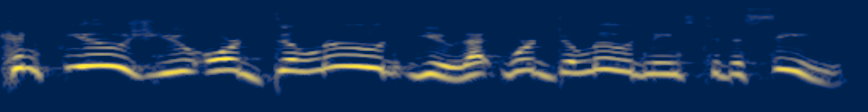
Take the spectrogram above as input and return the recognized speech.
confuse you, or delude you. That word delude means to deceive.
